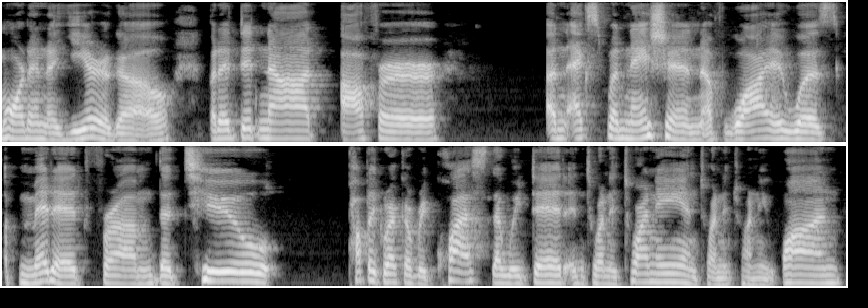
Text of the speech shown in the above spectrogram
more than a year ago, but it did not offer an explanation of why it was omitted from the two public record requests that we did in 2020 and 2021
